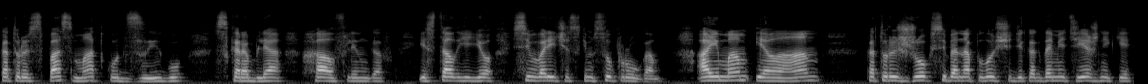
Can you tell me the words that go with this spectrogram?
который спас матку дзыгу с корабля халфлингов и стал ее символическим супругом. А имам иоанн который сжег себя на площади когда мятежники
